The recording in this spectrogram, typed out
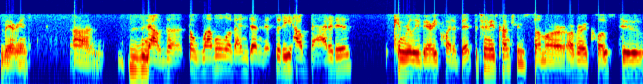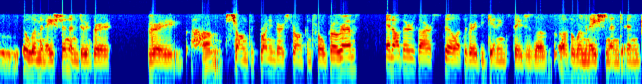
variant. Um, now, the, the level of endemicity, how bad it is, can really vary quite a bit between these countries. Some are, are very close to elimination and doing very, very um, strong, running very strong control programs, and others are still at the very beginning stages of, of elimination, and, and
